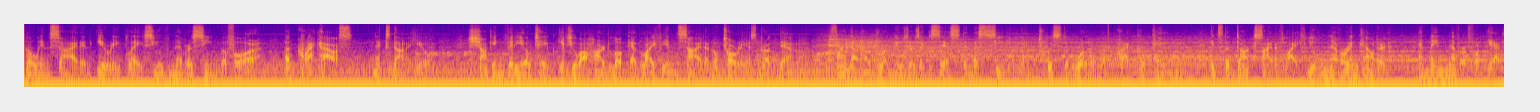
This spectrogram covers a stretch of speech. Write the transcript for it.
Go inside an eerie place you've never seen before. A crack house next Donahue. Shocking videotape gives you a hard look at life inside a notorious drug den. Find out how drug users exist in the seedy and twisted world of crack cocaine. It's the dark side of life you've never encountered and may never forget.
